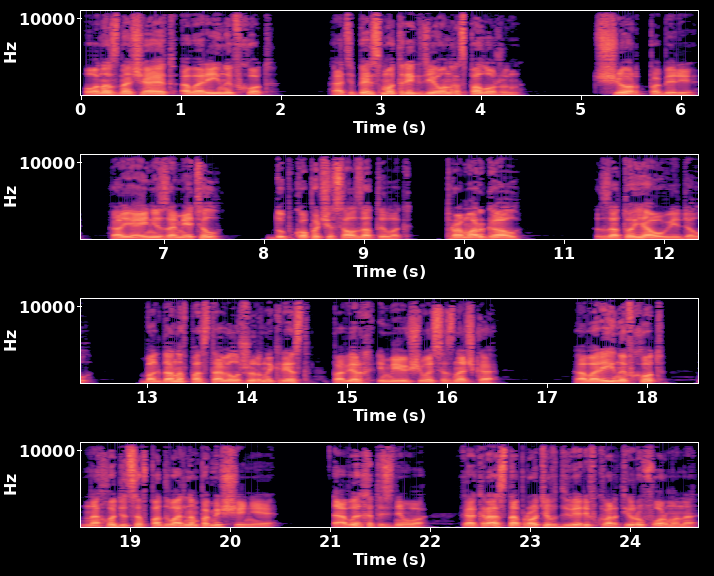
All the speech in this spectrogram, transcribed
Он означает аварийный вход. А теперь смотри, где он расположен. Черт побери, а я и не заметил. Дубко почесал затылок. Проморгал. Зато я увидел. Богданов поставил жирный крест поверх имеющегося значка. Аварийный вход находится в подвальном помещении, а выход из него как раз напротив двери в квартиру Формана.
